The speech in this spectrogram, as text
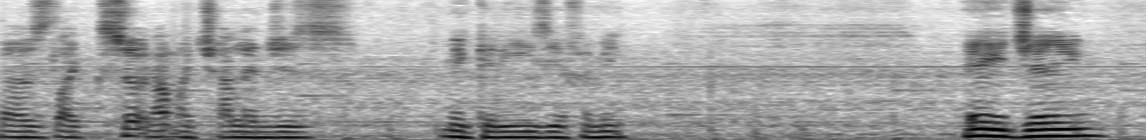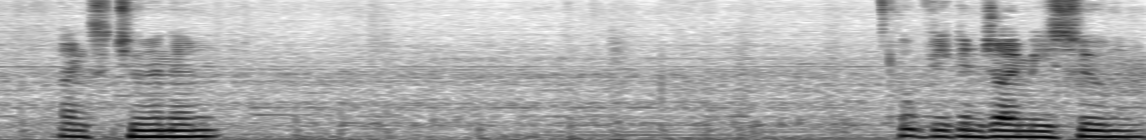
But I was like sorting out my challenges, make it easier for me. Hey Jay, thanks for tuning in. Hopefully you can join me soon.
